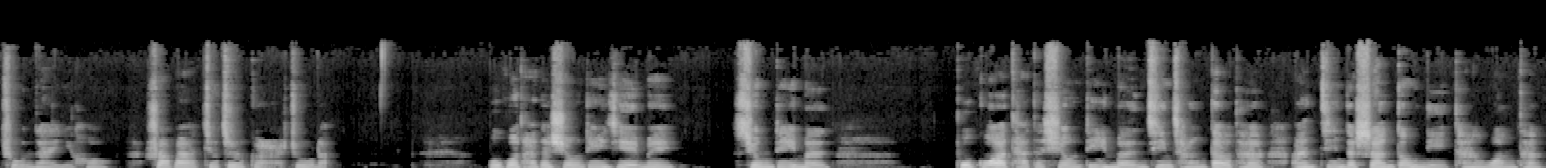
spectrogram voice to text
从那以后，刷巴就自个儿住了。不过，他的兄弟姐妹、兄弟们，不过他的兄弟们经常到他安静的山洞里探望他，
